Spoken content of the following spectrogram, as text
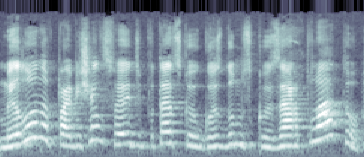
Милонов пообещал свою депутатскую госдумскую зарплату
